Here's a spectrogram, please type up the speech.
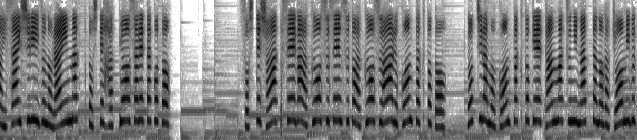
は異彩シリーズのラインナップとして発表されたこと、そしてシャープ製がアクオスセンスとアクオス R コンパクトと、どちらもコンパクト系端末になったのが興味深い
